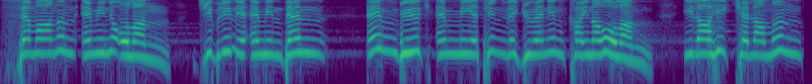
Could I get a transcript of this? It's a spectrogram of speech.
semanın emini olan Cibril-i Emin'den en büyük emniyetin ve güvenin kaynağı olan ilahi kelamın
